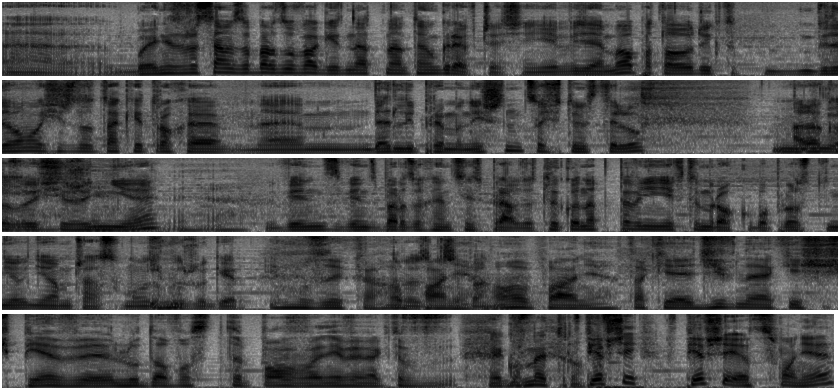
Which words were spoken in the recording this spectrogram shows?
E, bo ja nie zwracałem za bardzo uwagi na, na tę grę wcześniej. Ja wiedziałem, o Pathologic, to wydawało mi się, że to takie trochę em, Deadly Premonition, coś w tym stylu, ale okazuje się, że nie. więc, więc bardzo chętnie sprawdzę. Tylko na pewnie nie w tym roku, po prostu nie, nie mam czasu, mam I- dużo gier. I muzyka, o panie, o panie. Takie dziwne jakieś śpiewy ludowo-stepowe, nie wiem jak to... W, Jak w Metro. w, pierwszej, w pierwszej odsłonie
